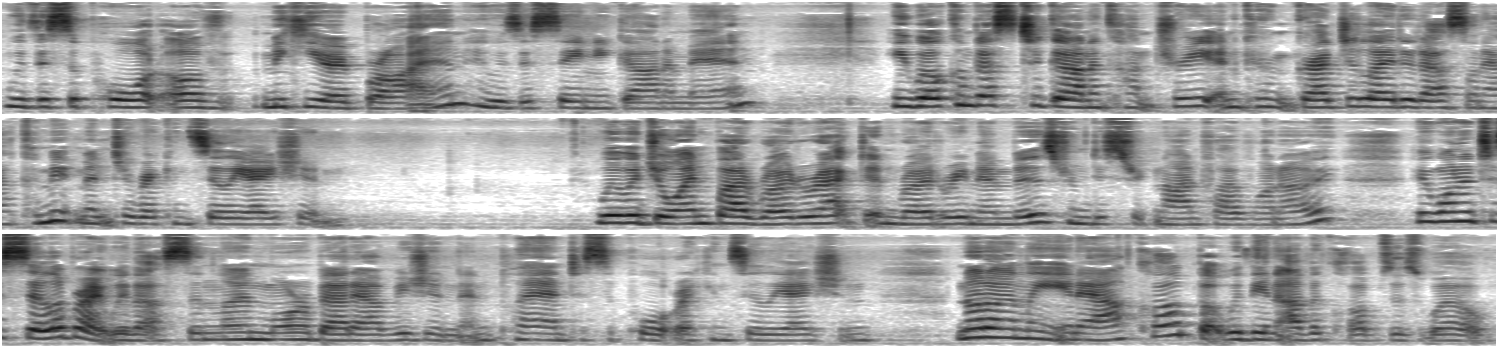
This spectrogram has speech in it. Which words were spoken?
with the support of Mickey O'Brien, who is a senior Kaurna man. He welcomed us to Kaurna country and congratulated us on our commitment to reconciliation. We were joined by Rotaract and Rotary members from District 9510 who wanted to celebrate with us and learn more about our vision and plan to support reconciliation, not only in our club but within other clubs as well.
